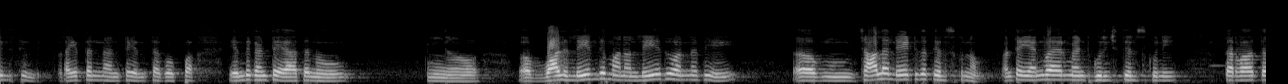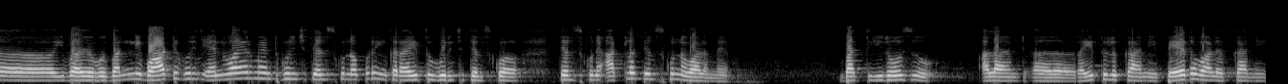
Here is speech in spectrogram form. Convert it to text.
తెలిసింది రైతన్న అంటే ఎంత గొప్ప. ఎందుకంటే అతను వాళ్ళు లేనిదే మనం లేదు అన్నది చాలా లేటుగా తెలుసుకున్నాం. అంటే ఎన్వైర్మెంట్ గురించి తెలుసుకుని తర్వాత ఇవ ఇవన్నీ వాటి గురించి ఎన్వైర్న్మెంట్ గురించి తెలుసుకున్నప్పుడు ఇంకా రైతు గురించి తెలుసుకో తెలుసుకుని అట్లా తెలుసుకున్న వాళ్ళం మేము. బట్ ఈరోజు అలాంటి రైతులకు కానీ పేదవాళ్ళకు కానీ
